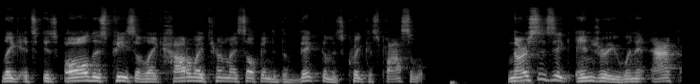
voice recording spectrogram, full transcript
Like it's it's all this piece of like how do i turn myself into the victim as quick as possible narcissistic injury when it act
